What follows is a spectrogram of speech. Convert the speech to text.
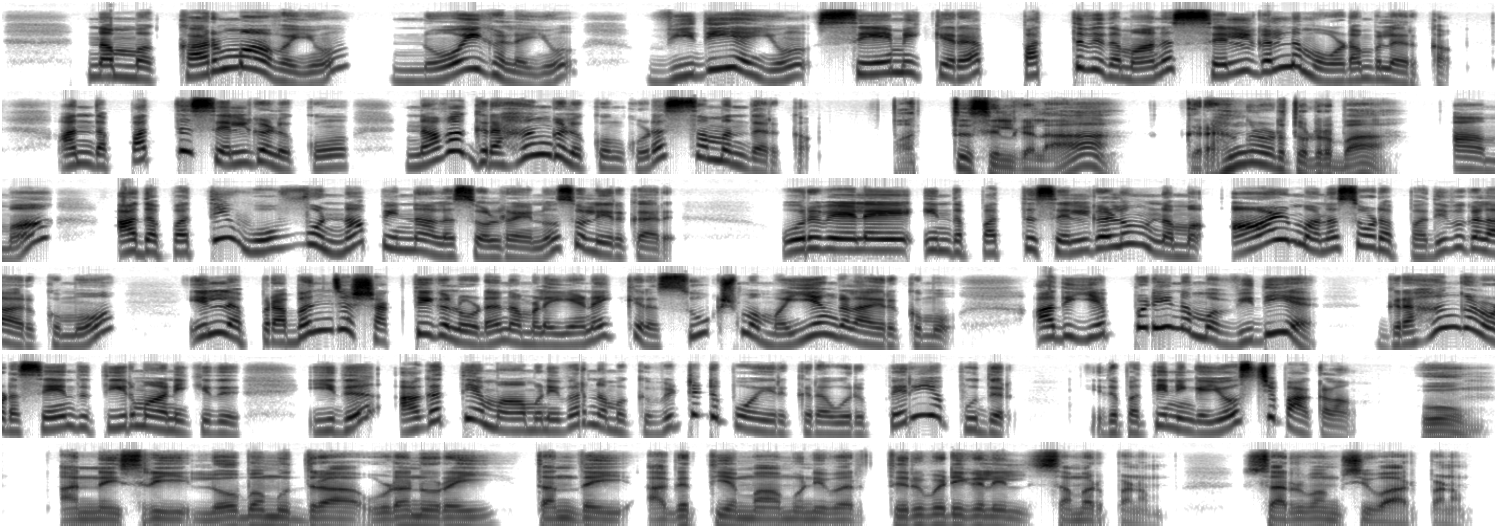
நம்ம கர்மாவையும் நோய்களையும் விதியையும் சேமிக்கிற பத்து விதமான செல்கள் நம்ம உடம்புல இருக்காம். அந்த பத்து செல்களுக்கும் நவ கிரகங்களுக்கும் கூட சம்பந்தம் இருக்காம். பத்து செல்களா? கிரகங்களோட தொடர்பா? ஆமா அத பத்தி ஒவ்வொன்னா பின்னால சொல்றேன்னு சொல்லியிருக்காரு. ஒருவேளை இந்த பத்து செல்களும் நம்ம ஆழ் மனசோட பதிவுகளா இருக்குமோ இல்ல பிரபஞ்ச சக்திகளோட நம்மளை இணைக்கிற சூக்ஷ்ம மையங்களா இருக்குமோ? அது எப்படி நம்ம விதிய கிரகங்களோட சேர்ந்து தீர்மானிக்குது? இது அகத்திய மாமுனிவர் நமக்கு விட்டுட்டு போயிருக்கிற ஒரு பெரிய புதிர். இத பத்தி நீங்க யோசிச்சு பார்க்கலாம். ஓம். அன்னை ஸ்ரீ லோபமுத்ரா உடனுரை தந்தை அகத்திய மாமுனிவர் திருவடிகளில் சமர்ப்பணம். சர்வம் சிவார்ப்பணம்.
